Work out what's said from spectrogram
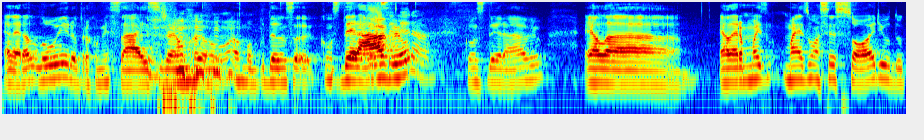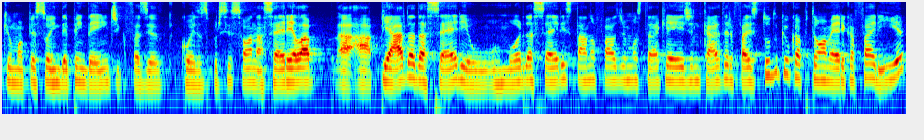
Ela era loira pra começar, isso já é uma, uma, uma mudança considerável Considerável. considerável. Ela, ela era mais, mais um acessório do que uma pessoa independente que fazia coisas por si só. Na série, ela, a, a piada da série, o humor da série está no fato de mostrar que a Agent Carter faz tudo que o Capitão América faria.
